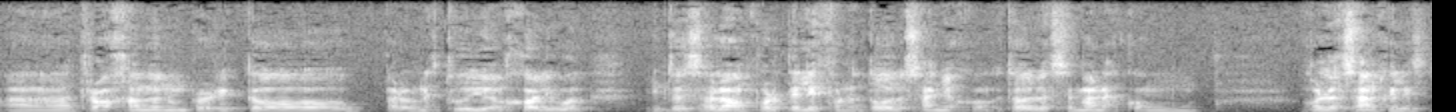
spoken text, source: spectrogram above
uh, trabajando en un proyecto para un estudio en Hollywood. Entonces hablamos por teléfono todos los años, con, todas las semanas con, con Los Ángeles.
